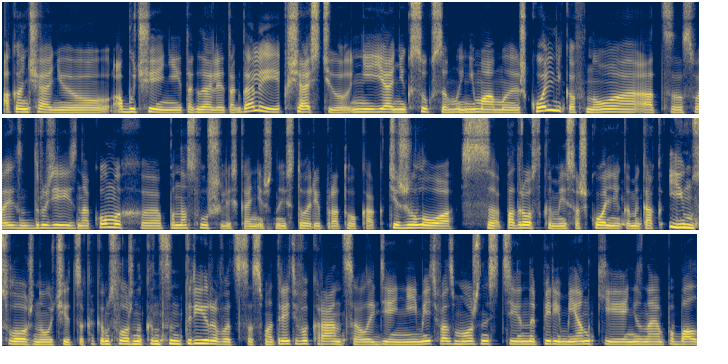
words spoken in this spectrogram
окончанию обучения и так далее, и так далее. И, к счастью, ни я, ни Ксуксом и ни мамы школьников, но от своих друзей и знакомых э, понаслушались, конечно, истории про то, как тяжело с подростками и со школьниками, как им сложно учиться, как им сложно концентрироваться, смотреть в экран целый день, не иметь возможности на переменке, не знаю, поболтать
